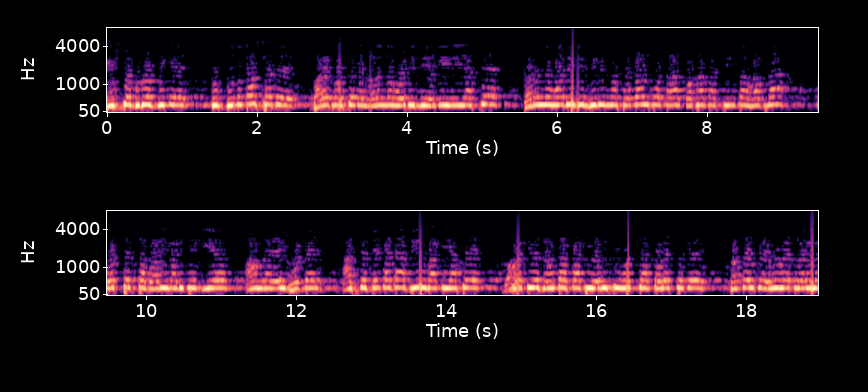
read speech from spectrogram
বিশ্বগুরুর দিকে খুব দ্রুততার সাথে ভারতবর্ষকে নরেন্দ্র মোদীজি এগিয়ে নিয়ে যাচ্ছে। নরেন্দ্র মোদীজির বিভিন্ন প্রকল্প, তার কথা, তার চিন্তা ভাবনা, প্রত্যেকটা বাড়ি বাড়িতে গিয়ে আমরা এই ভোটের আজকে যে কটা দিন বাকি আছে, ভারতীয় জনতা পার্টি, ওবিসি মোর্চার তরফ থেকে সকলকে অনুরোধ রইল,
